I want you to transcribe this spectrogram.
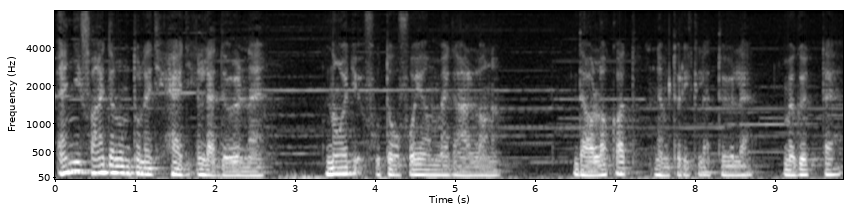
Ennyi fájdalomtól egy hegy ledőlne, nagy futófolyam megállana, de a lakat nem törik le tőle, mögötte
